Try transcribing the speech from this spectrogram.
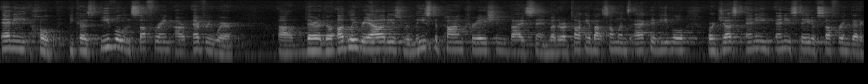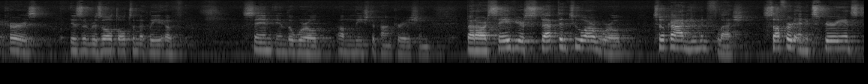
any hope, because evil and suffering are everywhere Uh, they're the ugly realities released upon creation by sin. Whether I'm talking about someone's active evil or just any, any state of suffering that occurs, is a result ultimately of sin in the world unleashed upon creation. But our Savior stepped into our world, took on human flesh, suffered and experienced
